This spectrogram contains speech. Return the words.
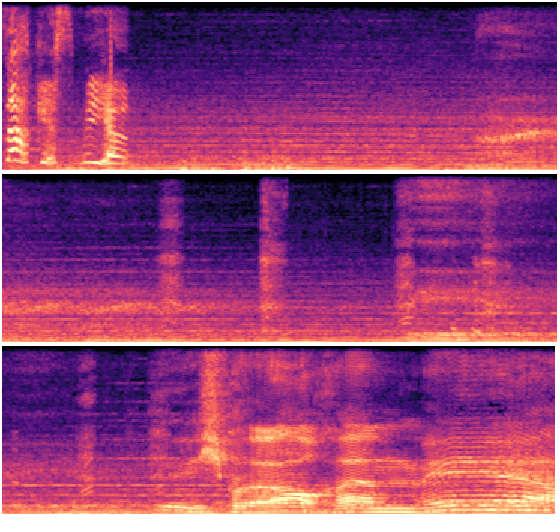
Sag es mir! Ich brauche mehr.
